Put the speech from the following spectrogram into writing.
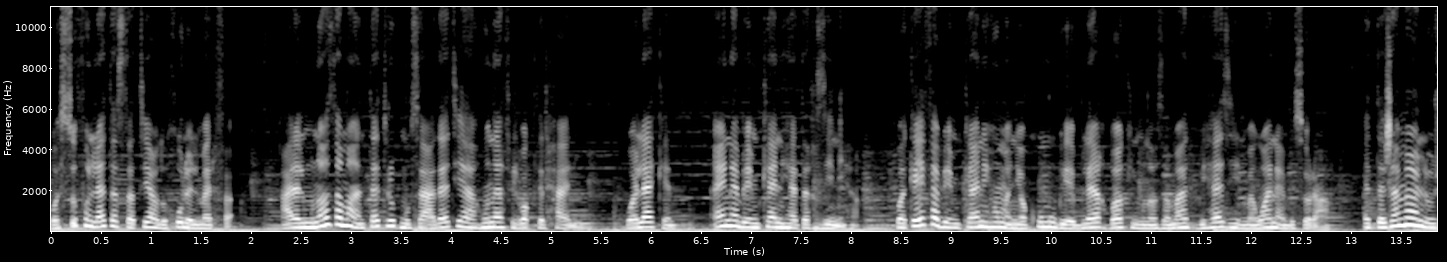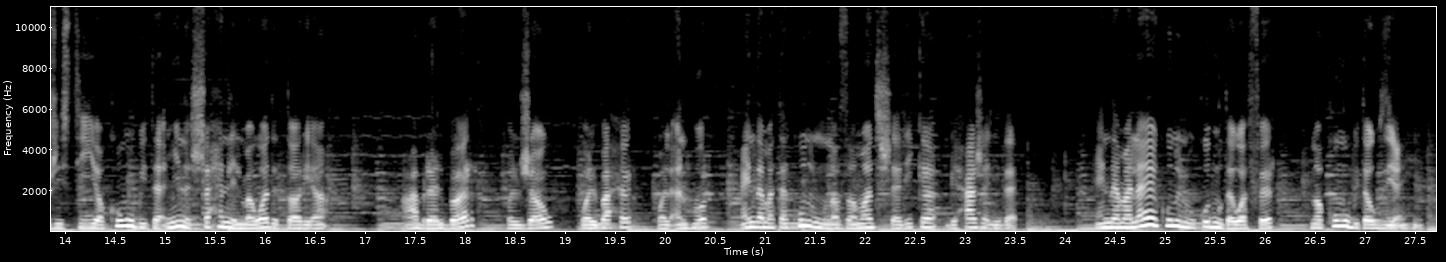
والسفن لا تستطيع دخول المرفأ. على المنظمة أن تترك مساعداتها هنا في الوقت الحالي ولكن أين بإمكانها تخزينها؟ وكيف بإمكانهم أن يقوموا بإبلاغ باقي المنظمات بهذه الموانع بسرعة؟ التجمع اللوجستي يقوم بتأمين الشحن للمواد الطارئة عبر البر والجو والبحر والأنهر عندما تكون المنظمات الشريكة بحاجة لذلك. عندما لا يكون الوقود متوفر، نقوم بتوزيعه.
